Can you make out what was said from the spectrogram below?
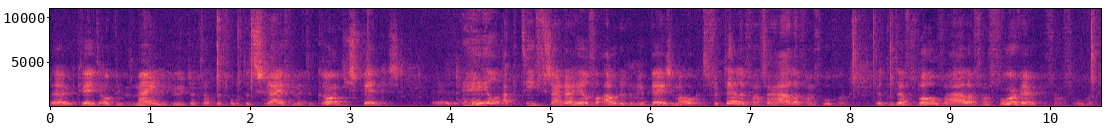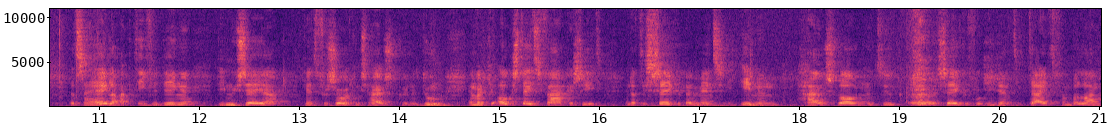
Uh, ik weet ook bij mij in de buurt dat dat bijvoorbeeld het schrijven met de kroontjespen is. Heel actief zijn daar heel veel ouderen mee bezig. Maar ook het vertellen van verhalen van vroeger. Het naar boven halen van voorwerpen van vroeger. Dat zijn hele actieve dingen die musea met verzorgingshuizen kunnen doen. En wat je ook steeds vaker ziet, en dat is zeker bij mensen die in een huis wonen natuurlijk, uh, zeker voor identiteit van belang,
